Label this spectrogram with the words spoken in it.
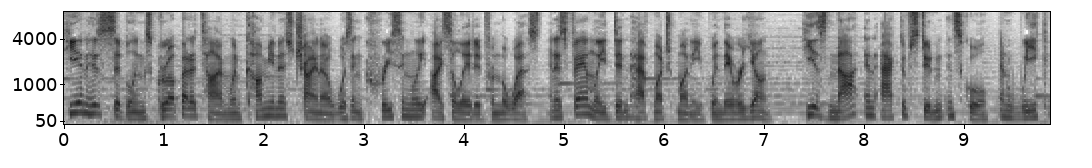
He and his siblings grew up at a time when communist China was increasingly isolated from the West, and his family didn't have much money when they were young. He is not an active student in school and weak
